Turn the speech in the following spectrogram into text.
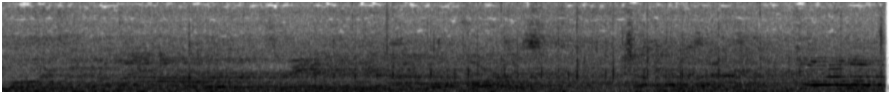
Keep on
